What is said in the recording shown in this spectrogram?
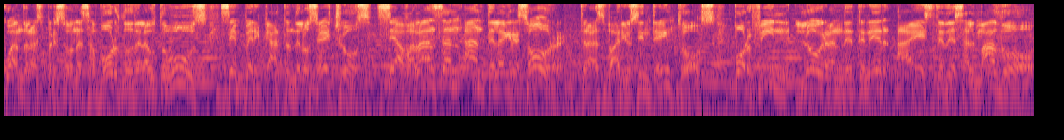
Cuando las personas a bordo del autobús se percatan de los hechos, se abalanzan ante el agresor. Tras varios intentos, por fin logran detener a este desalmado.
